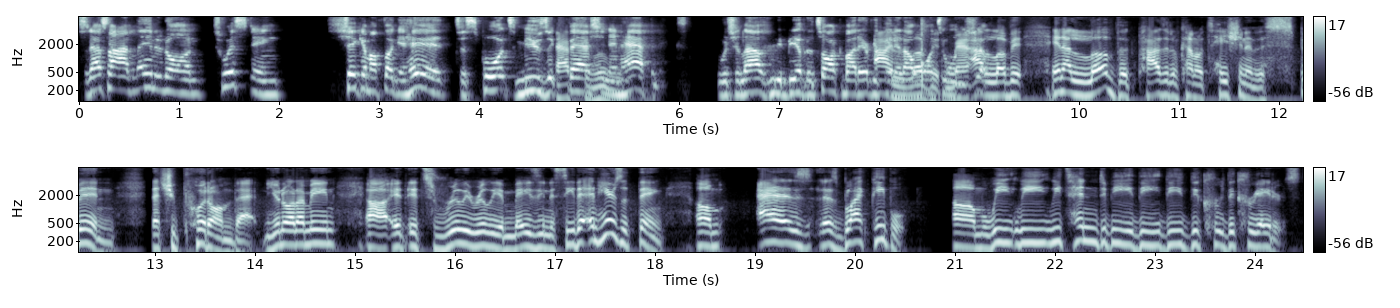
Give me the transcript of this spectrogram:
So that's how I landed on twisting, shaking my fucking head to sports, music, Absolutely. fashion, and happenings which allows me to be able to talk about everything I that I want it, to. Man, I love it, and I love the positive connotation and the spin that you put on that. You know what I mean? Uh, it, it's really, really amazing to see that. And here's the thing: um, as as Black people, um, we we we tend to be the the the, the creators,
